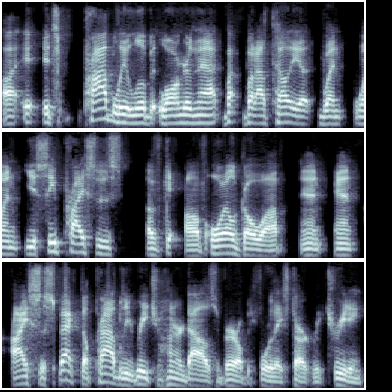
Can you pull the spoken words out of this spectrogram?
Uh, it, it's probably a little bit longer than that, but but I'll tell you when when you see prices of of oil go up, and and I suspect they'll probably reach hundred dollars a barrel before they start retreating,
